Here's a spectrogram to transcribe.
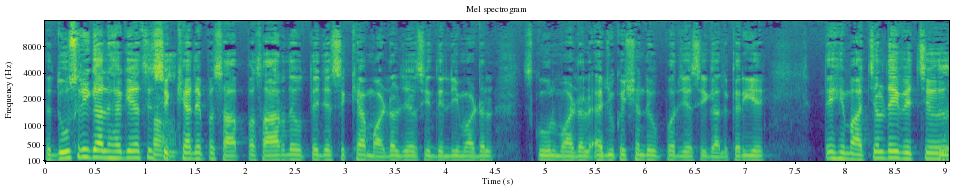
ਤੇ ਦੂਸਰੀ ਗੱਲ ਹੈਗੀ ਆ ਅਸੀਂ ਸਿੱਖਿਆ ਦੇ ਪਸਾ- ਪਸਾਰ ਦੇ ਉੱਤੇ ਜੇ ਸਿੱਖਿਆ ਮਾਡਲ ਜੇ ਅਸੀਂ Delhi model school model education ਦੇ ਉੱਪਰ ਜੇ ਅਸੀਂ ਗੱਲ ਕਰੀਏ ਤੇ ਹਿਮਾਚਲ ਦੇ ਵਿੱਚ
